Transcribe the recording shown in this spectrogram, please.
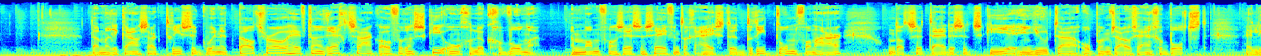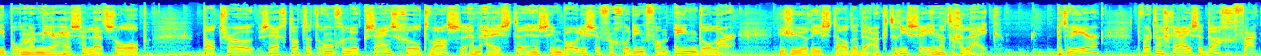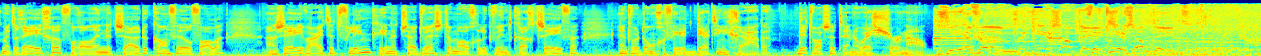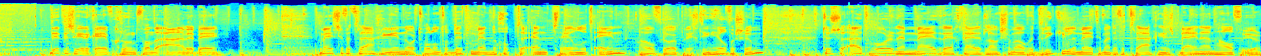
De Amerikaanse actrice Gwyneth Paltrow heeft een rechtszaak over een ski-ongeluk gewonnen. Een man van 76 eiste 3 ton van haar... omdat ze tijdens het skiën in Utah op hem zou zijn gebotst. Hij liep onder meer hersenletsel op. Paltrow zegt dat het ongeluk zijn schuld was... en eiste een symbolische vergoeding van 1 dollar. De jury stelde de actrice in het gelijk. Het weer. Het wordt een grijze dag, vaak met regen. Vooral in het zuiden kan veel vallen. Aan zee waait het flink. In het zuidwesten mogelijk windkracht 7. En het wordt ongeveer 13 graden. Dit was het NOS Journaal. ZFM. Verkeersupdate. Verkeersupdate. Dit is Erik Evengroen van de ANWB. De meeste vertragingen in Noord-Holland op dit moment nog op de N201, hoofddorp richting Hilversum. Tussen Uithoorn en Meidrecht rijdt het langzaam over 3 kilometer, maar de vertraging is bijna een half uur.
